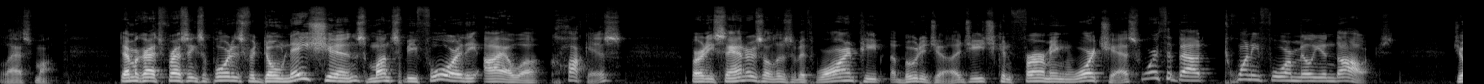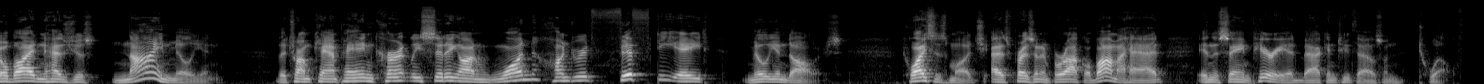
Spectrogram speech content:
last month. Democrats pressing supporters for donations months before the Iowa caucus. Bernie Sanders, Elizabeth Warren, Pete Buttigieg, each confirming war chests worth about $24 million. Joe Biden has just 9 million. The Trump campaign currently sitting on $158 million, twice as much as President Barack Obama had in the same period back in 2012.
